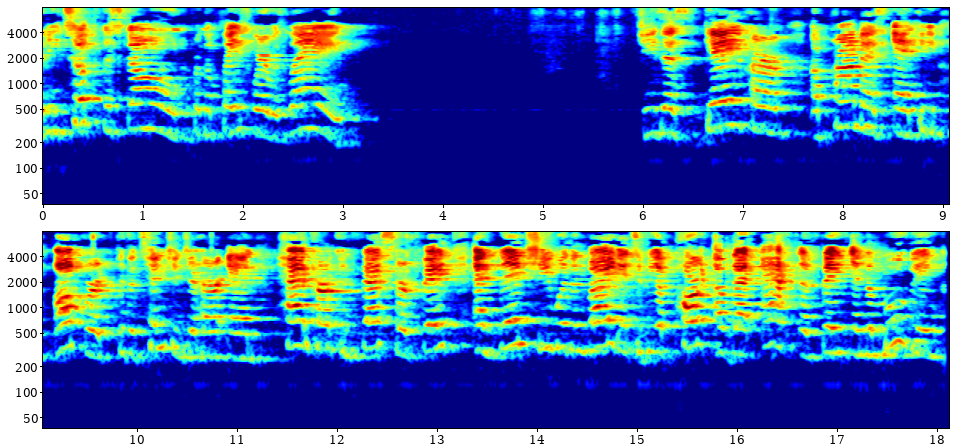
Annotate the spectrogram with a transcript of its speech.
Then he took the stone from the place where it was laying. Jesus gave her a promise and he offered his attention to her and had her confess her faith. And then she was invited to be a part of that act of faith in the moving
